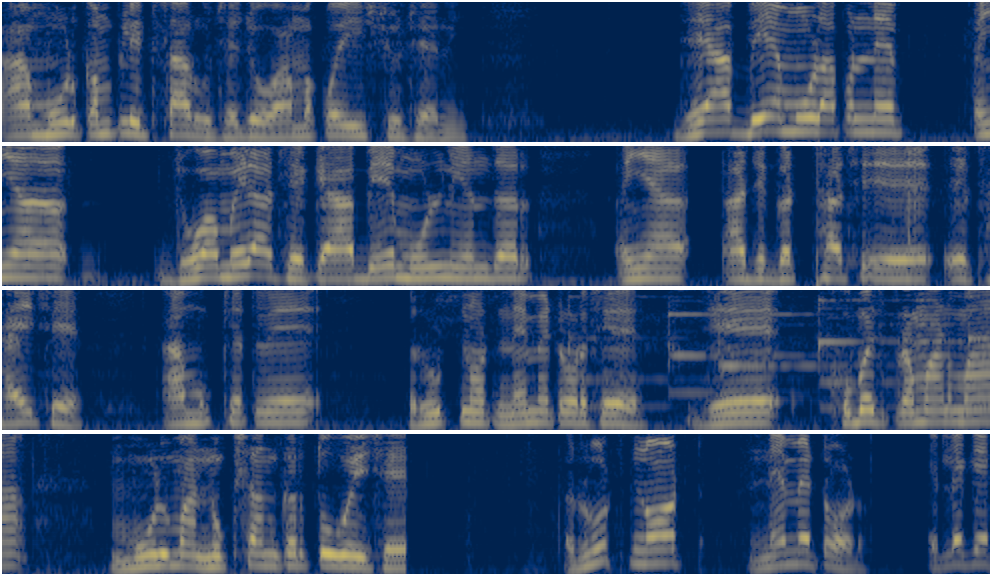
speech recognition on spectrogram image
આ મૂળ કમ્પ્લીટ સારું છે. જો, આમાં કોઈ ઇસ્યુ છે નહીં. જે આ બે મૂળ આપણને અહીંયા જોવા મળ્યા છે કે આ બે મૂળની અંદર અહીંયા આ જે ગઠ્ઠા છે એ- થાય છે. આ મુખ્યત્વે રૂટનોટ નેમેટોડ છે, જે ખૂબ જ પ્રમાણમાં મૂળમાં નુકસાન કરતું હોય છે. રૂટ નોટ નેમેટોડ એટલે કે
